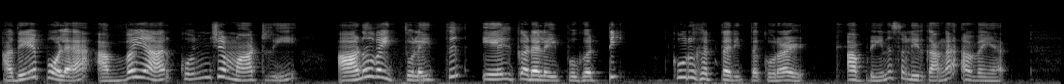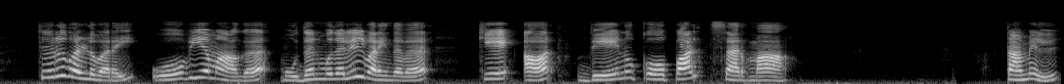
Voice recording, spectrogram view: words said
அதே போல ஔவையார் கொஞ்சம் மாற்றி அணுவை துளைத்து ஏழ்கடலை புகட்டி குறுகத்தரித்த தரித்த அப்படின்னு சொல்லியிருக்காங்க ஔவையார். திருவள்ளுவரை ஓவியமாக முதன் முதலில் வரைந்தவர் கே. ஆர். வேணுகோபால் சர்மா. தமிழ்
